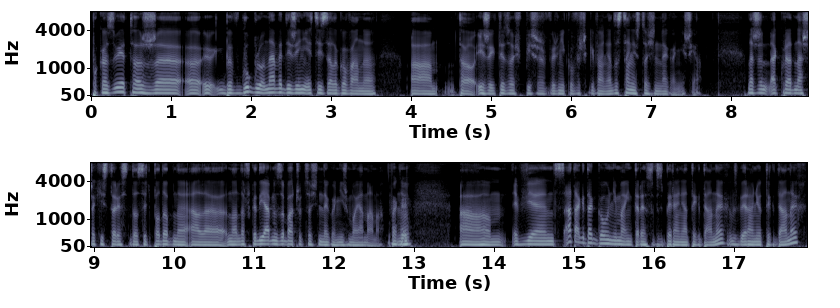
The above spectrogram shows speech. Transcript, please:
pokazuje to, że e, jakby w Google, nawet jeżeli nie jesteś zalogowany, to jeżeli ty coś wpiszesz w wyniku wyszukiwania, dostaniesz coś innego niż ja. Znaczy, akurat nasze historie są dosyć podobne, ale no, na przykład ja bym zobaczył coś innego niż moja mama. Nie? Um, więc a tak DuckGo nie ma interesu w zbieraniu tych danych, w zbieraniu tych danych.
